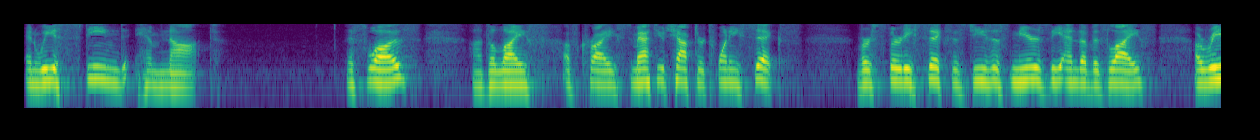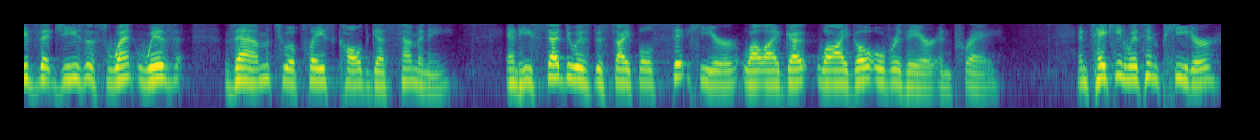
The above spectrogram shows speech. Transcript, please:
and we esteemed him not. This was uh, the life of Christ. Matthew chapter 26, verse 36, as Jesus nears the end of his life, uh, reads that Jesus went with them to a place called Gethsemane. And he said to his disciples, Sit here while I go, while I go over there and pray. And taking with him Peter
